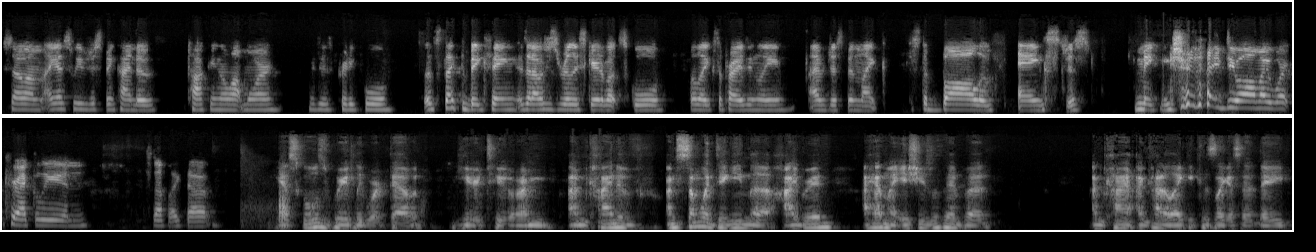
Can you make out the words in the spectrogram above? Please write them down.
So um, I guess we've just been kind of talking a lot more which is pretty cool. That's like the big thing is that I was just really scared about school, but like surprisingly, I've just been like just a ball of angst, just making sure that I do all my work correctly and stuff like that. Yeah, school's weirdly worked out here too. I'm I'm kind of I'm somewhat digging the hybrid. I have my issues with it, but I'm kind I kind of like it because, like I said, they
